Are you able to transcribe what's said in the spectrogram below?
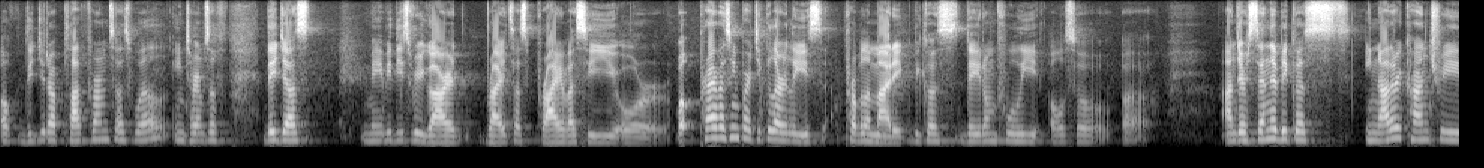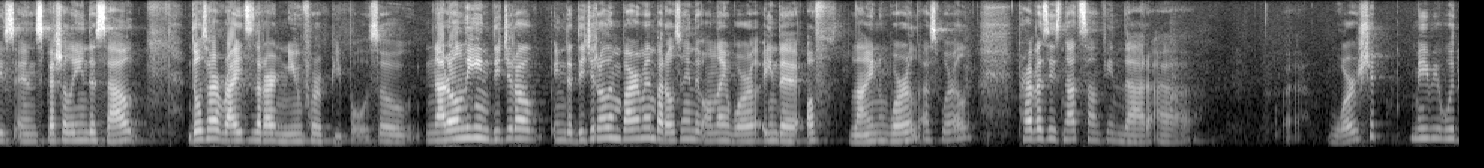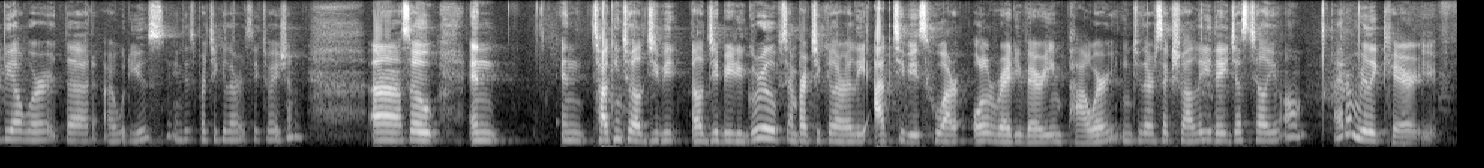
of digital platforms as well in terms of they just maybe disregard rights as privacy or, well, privacy in particularly is problematic because they don't fully also uh, understand it because in other countries and especially in the South, those are rights that are new for people. So not only in digital, in the digital environment, but also in the online world, in the offline world as well. Privacy is not something that uh, uh, worship maybe would be a word that I would use in this particular situation. Uh, so, and and talking to LGBT, LGBT, groups and particularly activists who are already very empowered into their sexuality, they just tell you, oh, I don't really care if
